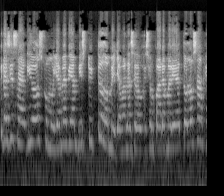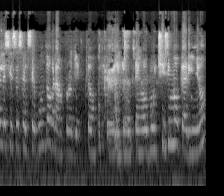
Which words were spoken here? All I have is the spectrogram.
gracias a Dios, como ya me habían visto y todo, me llaman a hacer audición para María de todos los Ángeles y ese es el segundo gran proyecto okay. al que tengo muchísimo cariño,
